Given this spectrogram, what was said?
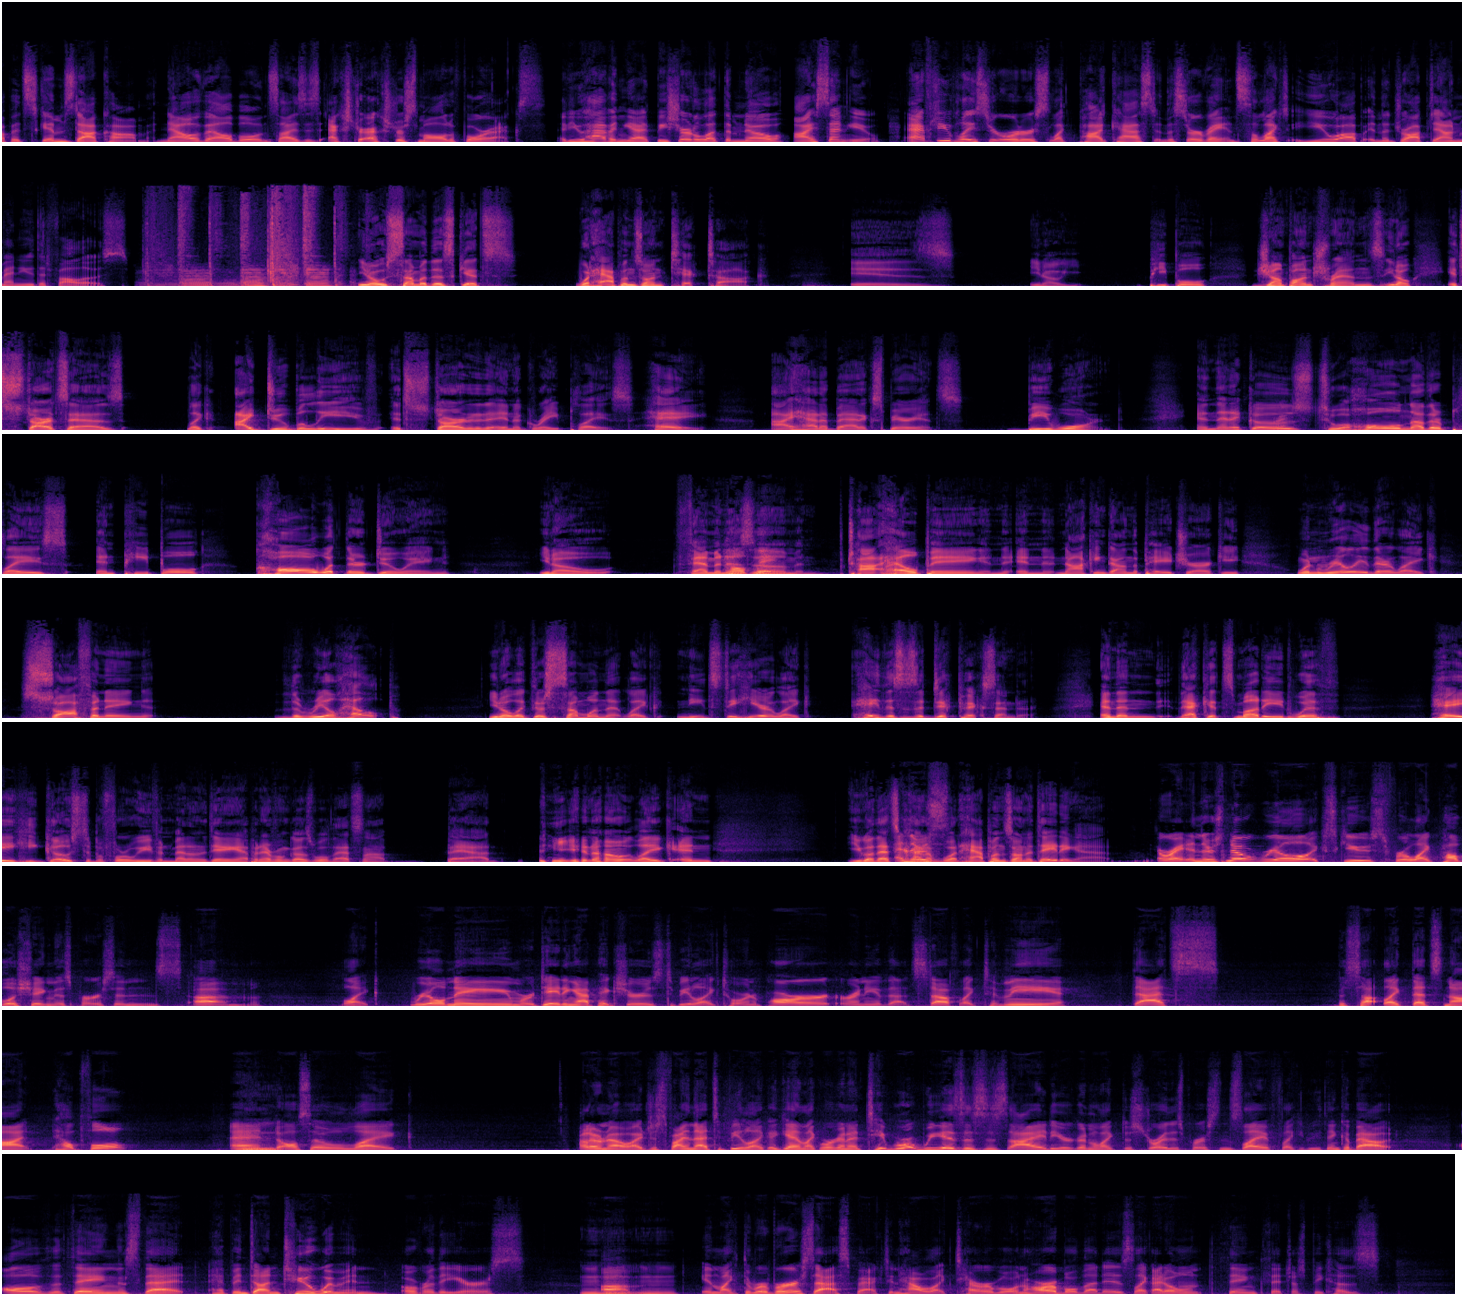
at skims.com, now available in sizes extra, extra small to 4X. If you haven't yet, be sure to let them know I sent you. After you place your order, select podcast in the survey and select you up in the drop down menu that follows. you know, some of this gets what happens on TikTok is, you know, people jump on trends. You know, it starts as like I do believe it started in a great place. Hey, I had a bad experience. Be warned. And then it goes to a whole nother place and people call what they're doing, you know, feminism Helping. and ta- helping and, and knocking down the patriarchy when really they're like softening the real help. You know, like there's someone that like needs to hear like, hey, this is a dick pic sender. And then that gets muddied with, hey, he ghosted before we even met on a dating app. And everyone goes, well, that's not bad. you know, like, and you go, that's And kind of what happens on a dating app. All right, and there's no real excuse for like publishing this person's um like real name or dating app pictures to be like torn apart or any of that stuff. Like to me, that's besi- like that's not helpful. And also like I don't know, I just find that to be like again like we're going to ta- we as a society are going to like destroy this person's life. Like if you think about all of the things that have been done to women over the years um, in like the reverse aspect and how like terrible and horrible that is. Like, I don't think that just because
